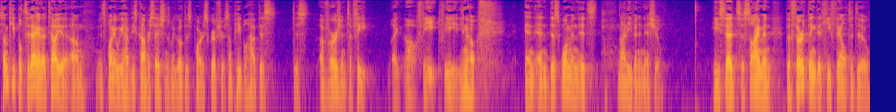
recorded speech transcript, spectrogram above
Some people today, I got to tell you, um, it's funny, we have these conversations we go through this part of Scripture. Some people have this, this aversion to feet like, oh, feet, feet, you know. And, and this woman, it's not even an issue. He said to Simon, the third thing that he failed to do,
